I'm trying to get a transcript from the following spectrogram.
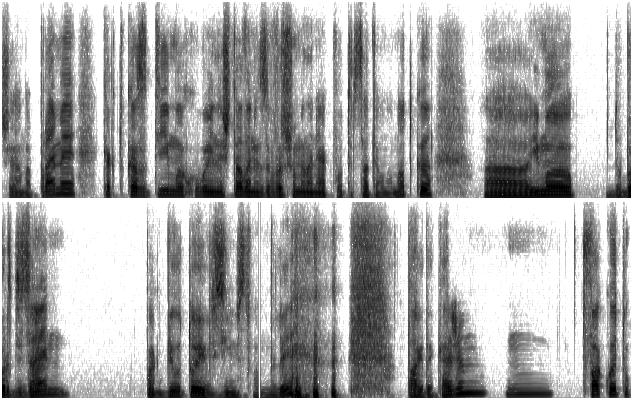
ще да направим. Както каза ти, има хубави неща да не завършваме на някаква отрицателна нотка. А, има добър дизайн, пък бил той взимстван, нали? Пак да кажем. Това, което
